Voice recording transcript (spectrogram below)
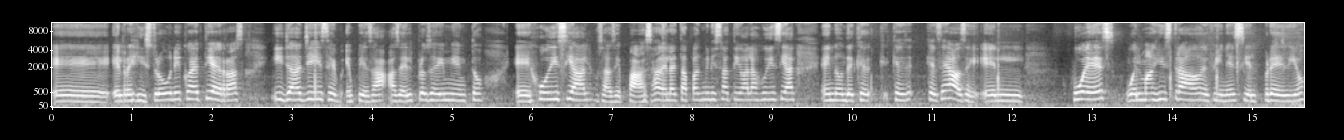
eh, el registro único de tierras y ya allí se empieza a hacer el procedimiento eh, judicial, o sea, se pasa de la etapa administrativa a la judicial, en donde ¿qué se hace? El juez o el magistrado define si el predio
